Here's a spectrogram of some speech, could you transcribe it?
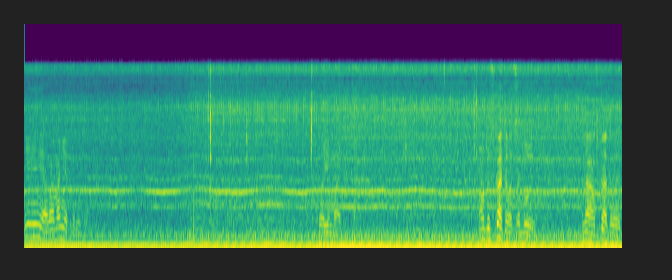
Не-не-не, она монетка нужна. Твою мать. Он тут скатываться будет. Да, он скатывается.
